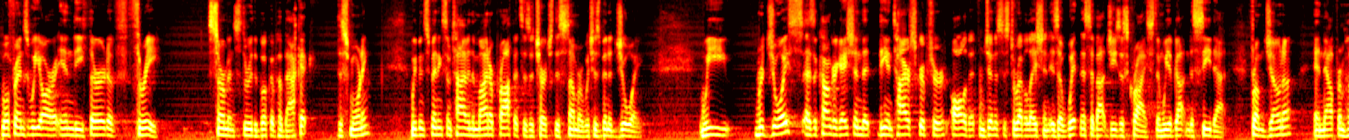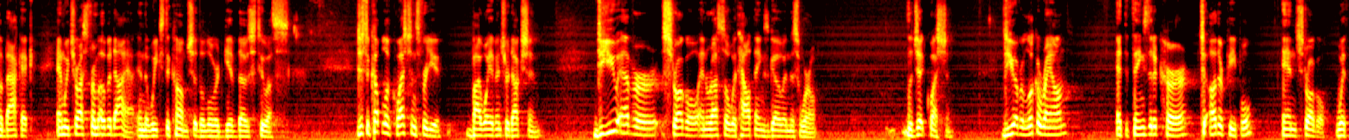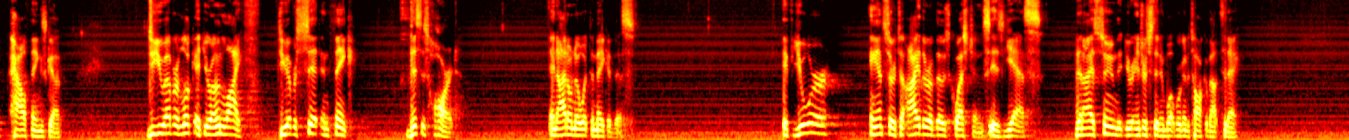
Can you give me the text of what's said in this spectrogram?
Well, friends, we are in the third of three sermons through the book of Habakkuk this morning. We've been spending some time in the minor prophets as a church this summer, which has been a joy. We rejoice as a congregation that the entire scripture, all of it from Genesis to Revelation, is a witness about Jesus Christ. And we have gotten to see that from Jonah and now from Habakkuk. And we trust from Obadiah in the weeks to come, should the Lord give those to us. Just a couple of questions for you by way of introduction. Do you ever struggle and wrestle with how things go in this world? Legit question. Do you ever look around at the things that occur to other people and struggle with how things go? Do you ever look at your own life? Do you ever sit and think, this is hard, and I don't know what to make of this? If your answer to either of those questions is yes, then I assume that you're interested in what we're going to talk about today.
